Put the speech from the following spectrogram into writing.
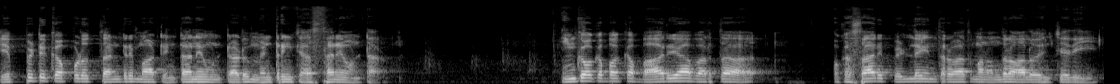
ఎప్పటికప్పుడు తండ్రి మాట వింటానే ఉంటాడు మెంటరింగ్ చేస్తూనే ఉంటారు. ఇంకొక పక్క భార్య భర్త ఒకసారి పెళ్ళయిన తర్వాత మనందరం ఆలోచించేది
